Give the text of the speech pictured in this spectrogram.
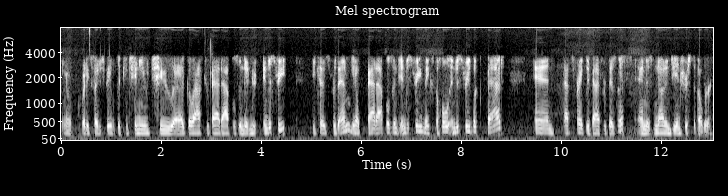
you know, quite excited to be able to continue to uh, go after bad apples in the industry, because for them, you know, bad apples in the industry makes the whole industry look bad, and that's frankly bad for business and is not in the interest of Alberta.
